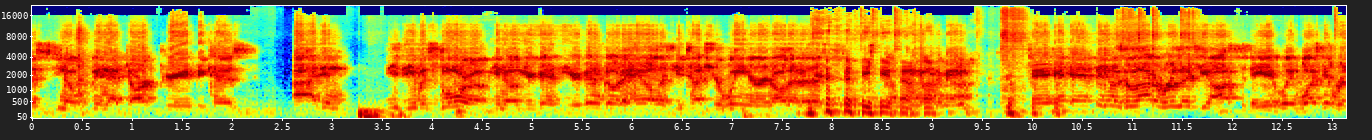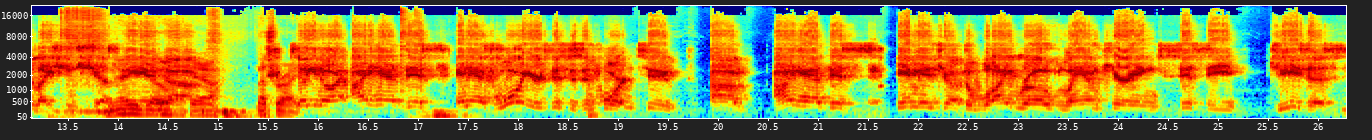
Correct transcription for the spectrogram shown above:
was you know in that dark period because I, I didn't. It, it was more of you know you're gonna you're gonna go to hell if you touch your wiener and all that other stuff. You know what I mean? And, and, and it was a lot of religiosity. It, it wasn't relationship. There you go. And, uh, Yeah, that's right. so you know, I, I had this, and as warriors, this is important too. Um, I had this image of the white robe, lamb carrying sissy Jesus,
